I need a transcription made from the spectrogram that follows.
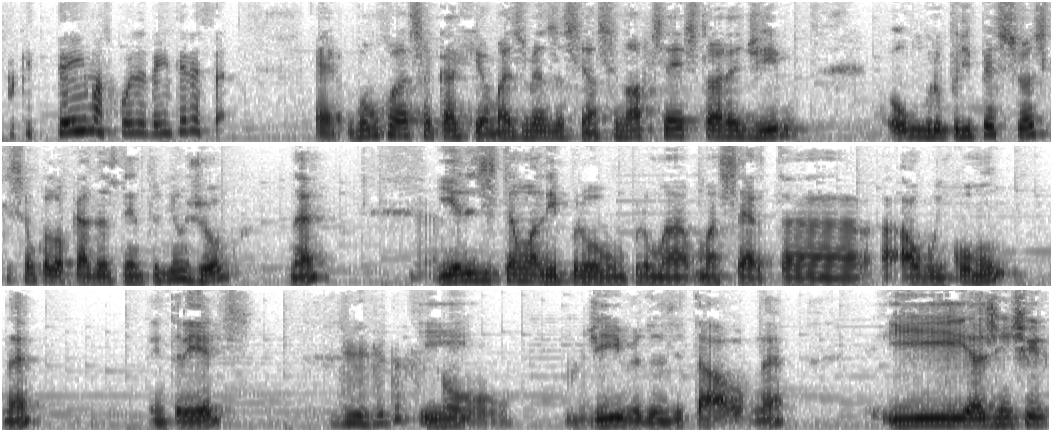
porque tem umas coisas bem interessantes. É, vamos colocar aqui, ó, mais ou menos assim. A sinopse é a história de um grupo de pessoas que são colocadas dentro de um jogo, né? É. E eles estão ali por, por uma, uma, certa. algo em comum, né? Entre eles. Dívidas. E, ou... Dívidas e tal, né? E a gente.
